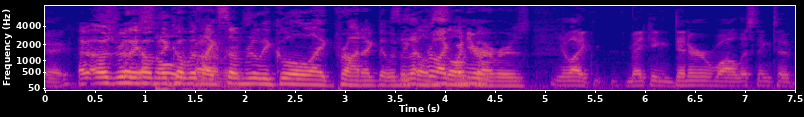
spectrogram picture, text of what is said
Yeah, okay. I, I was really hoping to come up with like some really cool like product that would So be that called for, like, Soul when you're- Carvers. You're like making dinner while listening to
